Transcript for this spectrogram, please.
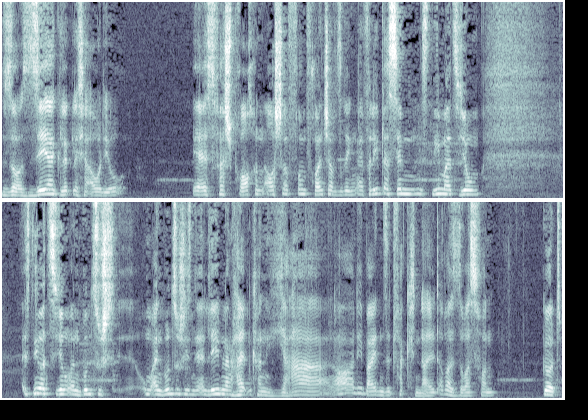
So, sehr glückliche Audio. Er ist versprochen, Ausschau von Freundschaftsringen. Ein verliebter Sim ist niemals jung. Ist jung, um einen Bund zu, um einen Bund zu schließen, der ein Leben lang halten kann. Ja, oh, die beiden sind verknallt, aber sowas von. Gut.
